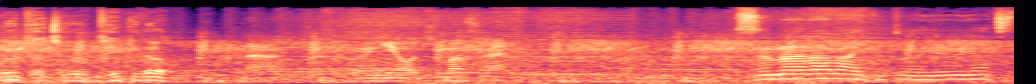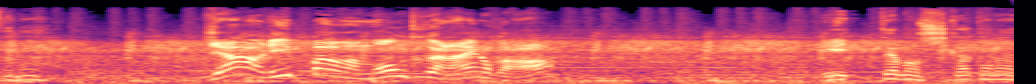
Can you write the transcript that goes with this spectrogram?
俺たちの敵だ。なんか腑に落ちません。つまらないことを言うやつだなじゃあリッパーは文句がないのか？言っても仕方ない。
